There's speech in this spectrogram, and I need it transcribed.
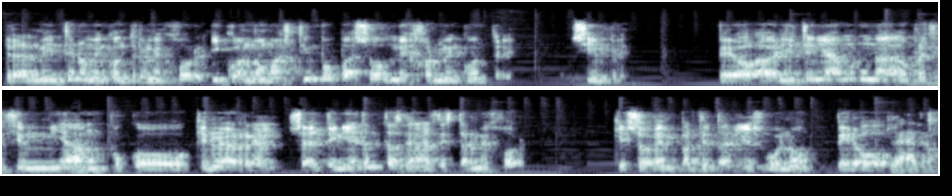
realmente no me encontré mejor. Y cuando más tiempo pasó, mejor me encontré. Siempre. Pero, a ver, yo tenía una percepción mía un poco que no era real. O sea, tenía tantas ganas de estar mejor, que eso en parte también es bueno, pero claro.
